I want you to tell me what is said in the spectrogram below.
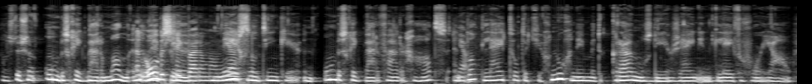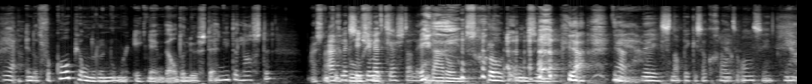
Dat is dus een onbeschikbare man. En Een onbeschikbare man, 9 juist. van 10 keer een onbeschikbare vader gehad. En Ja. dat leidt tot dat je genoegen neemt met de kruimels die er zijn in het leven voor jou. Ja. En dat verkoop je onder een noemer. Ik neem wel de lusten en niet de lasten. Maar eigenlijk zit je met kerst alleen. Daarom is grote onzin. Ja, ja. Ja. nee, snap ik, is ook grote onzin. Ja.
